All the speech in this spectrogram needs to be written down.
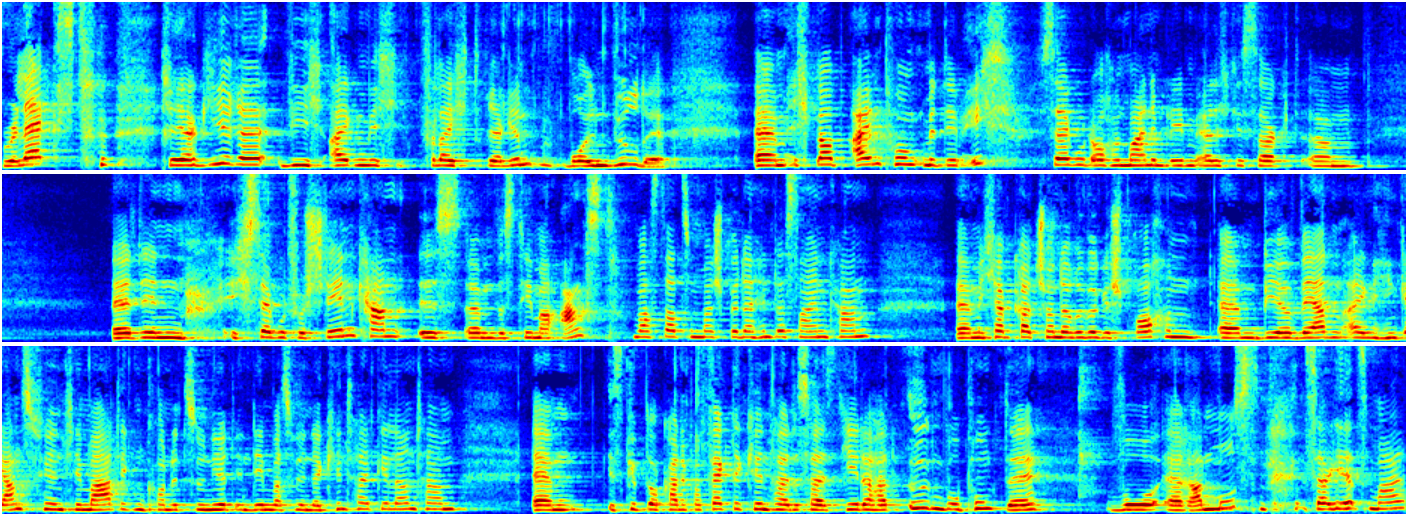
relaxed reagiere, wie ich eigentlich vielleicht reagieren wollen würde? Ähm, ich glaube, ein Punkt, mit dem ich sehr gut auch in meinem Leben, ehrlich gesagt, ähm, äh, den ich sehr gut verstehen kann, ist ähm, das Thema Angst, was da zum Beispiel dahinter sein kann. Ähm, ich habe gerade schon darüber gesprochen, ähm, wir werden eigentlich in ganz vielen Thematiken konditioniert in dem, was wir in der Kindheit gelernt haben. Ähm, es gibt auch keine perfekte Kindheit, das heißt, jeder hat irgendwo Punkte, wo er ran muss, sage ich jetzt mal.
